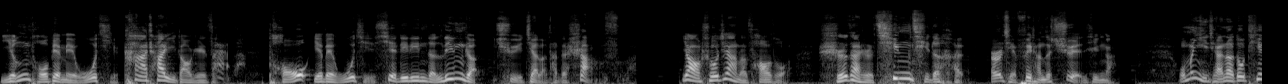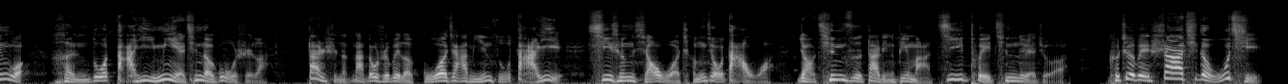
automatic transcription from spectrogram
迎头便被吴起咔嚓一刀给宰了。头也被吴起血淋淋的拎着去见了他的上司。要说这样的操作实在是清奇的很，而且非常的血腥啊！我们以前呢都听过很多大义灭亲的故事了，但是呢那都是为了国家民族大义，牺牲小我成就大我，要亲自带领兵马击退侵略者。可这位杀妻的吴起。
